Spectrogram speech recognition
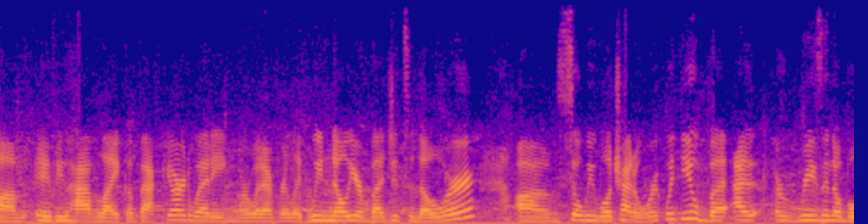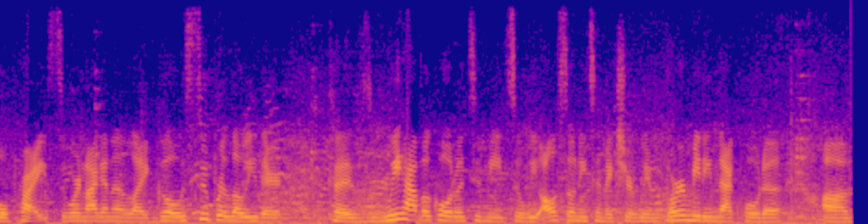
um, if you have like a backyard wedding or whatever like we know your budget's lower um, so we will try to work with you but at a reasonable price we're not gonna like go super low either because we have a quota to meet so we also need to make sure we, we're meeting that quota um,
